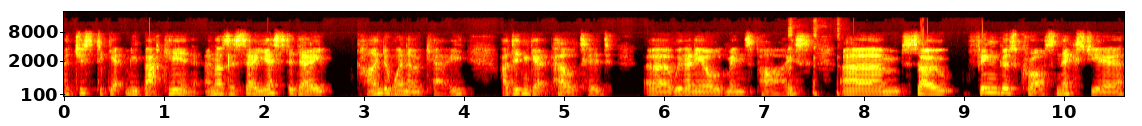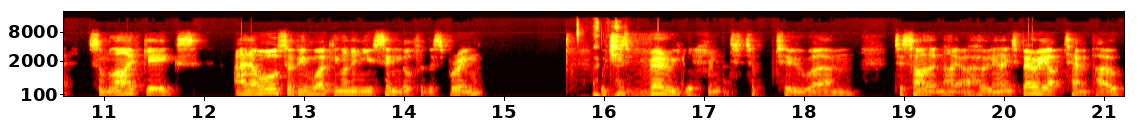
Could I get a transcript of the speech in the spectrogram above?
are just to get me back in. And as I say, yesterday kind of went okay. I didn't get pelted uh, with any old mince pies. um, so fingers crossed, next year some live gigs, and I've also been working on a new single for the spring, which is very different to to um, to Silent Night or Holy Night. It's very up tempo,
